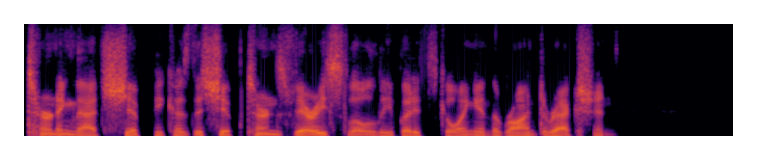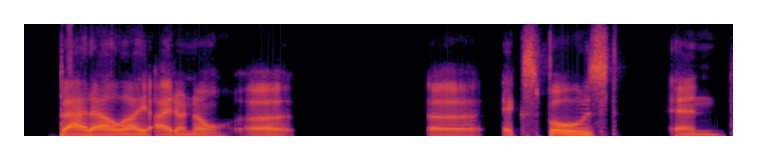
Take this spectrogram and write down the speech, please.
turning that ship because the ship turns very slowly, but it's going in the wrong direction. Bad ally, I don't know. Uh, uh, exposed and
